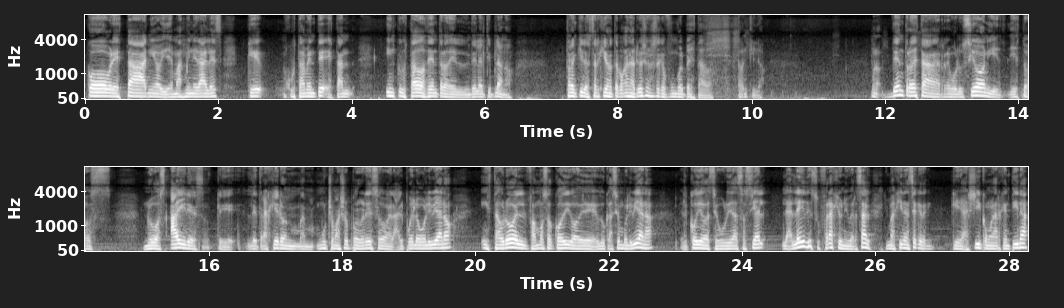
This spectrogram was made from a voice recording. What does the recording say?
cobre, estaño y demás minerales que justamente están incrustados dentro del, del altiplano. Tranquilo, Sergio, no te pongas nervioso, yo sé que fue un golpe de Estado. Tranquilo. Bueno, dentro de esta revolución y, y estos nuevos aires que le trajeron mucho mayor progreso al, al pueblo boliviano, instauró el famoso Código de Educación Boliviana, el Código de Seguridad Social, la Ley de Sufragio Universal. Imagínense que, que allí, como en Argentina,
